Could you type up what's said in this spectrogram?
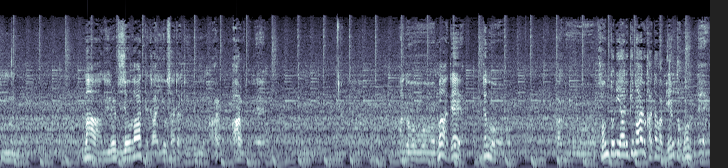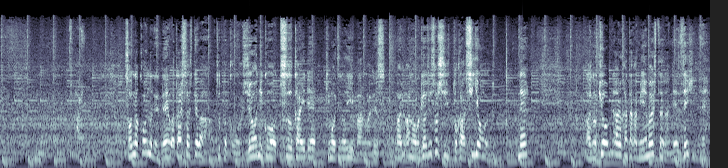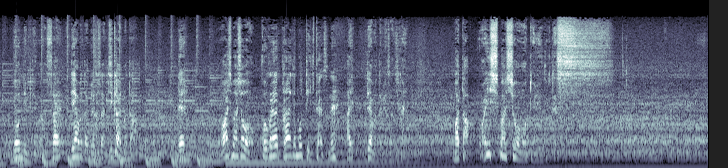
うん、まあいろいろ事情があって開業されたという部分があるので。あのまあででもあの本当にやる気のある方が見えると思うんで、うんはい、そんなでね私としてはちょっとこう非常にこう痛快で気持ちのいい漫画です、まあ、あの行事阻止とか資料ねあの興味のある方が見えましたらね是非ね読んでみてください。ではまた皆さん次回またねお会いしましょう。これくらいプライド持っていきたいですね。はい。ではまた皆さん次回。またお会いしましょうということ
